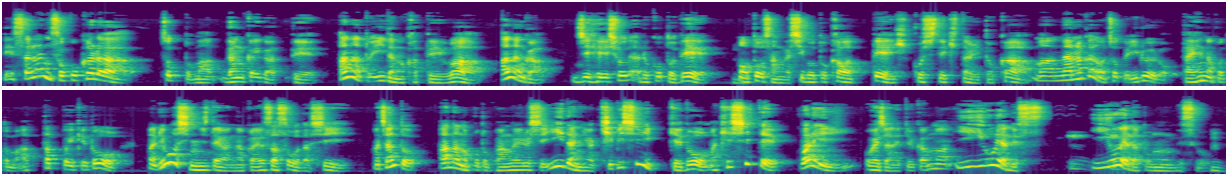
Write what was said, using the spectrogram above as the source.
で、さらにそこから、ちょっとまあ段階があって、アナとイーダの家庭は、アナが自閉症であることで、まあ、お父さんが仕事変わって引っ越してきたりとか、まあ何らかのちょっといろいろ大変なこともあったっぽいけど、まあ両親自体は仲良さそうだし、まあちゃんとアナのことを考えるし、イーダには厳しいけど、まあ決して悪い親じゃないというか、まあいい親です。うん。いい親だと思うんですよ。うん。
